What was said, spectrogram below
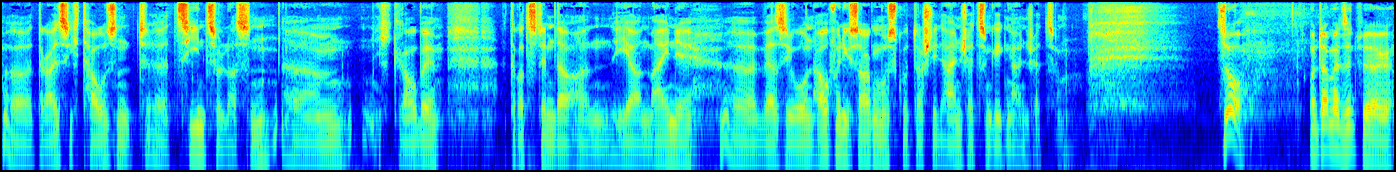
30.000 äh, ziehen zu lassen. Ähm, ich glaube, trotzdem da an, eher an meine äh, Version, auch wenn ich sagen muss, gut, da steht Einschätzung gegen Einschätzung. So, und damit sind wir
